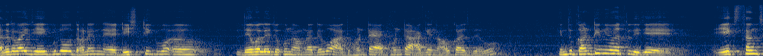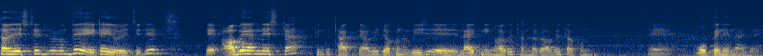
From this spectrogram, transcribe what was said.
আদারওয়াইজ এইগুলো ধরেন ডিস্ট্রিক্ট লেভেলে যখন আমরা দেব, আধ ঘণ্টা, এক ঘণ্টা আগে নাওকাজ দেব। কিন্তু কন্টিনিউয়াসলি যে এক্সথান সাজেস্টেড মধ্যে এটাই রয়েছে যে অ্যাওয়ারনেসটা কিন্তু থাকতে হবে। যখন লাইটনিং হবে ঠান্ডার হবে, তখন ওপেনে না যায়।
